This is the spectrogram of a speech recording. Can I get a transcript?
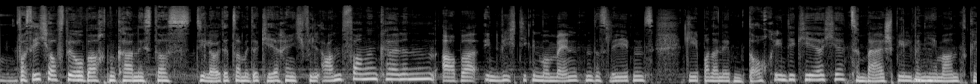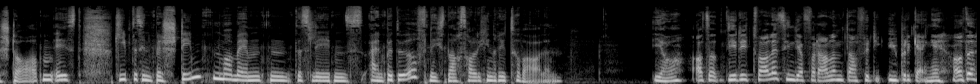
Was ich oft beobachten kann, ist, dass die Leute zwar mit der Kirche nicht viel anfangen können, aber in wichtigen Momenten des Lebens geht man dann eben doch in die Kirche. Zum Beispiel, wenn mhm. jemand gestorben ist. Gibt es in bestimmten Momenten des Lebens ein Bedürfnis nach solchen Ritualen? Ja, also die Rituale sind ja vor allem da für die Übergänge, oder?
